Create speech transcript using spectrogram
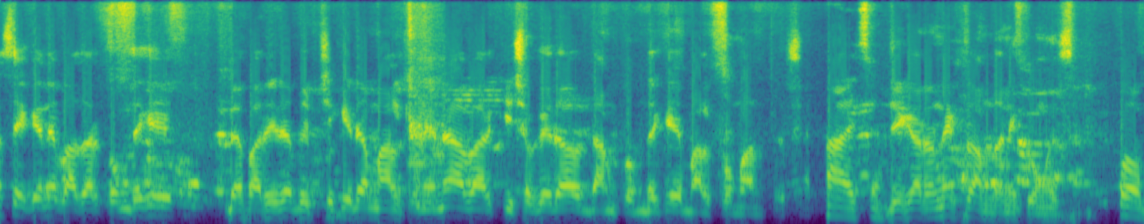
আছে এখানে বাজার কম দেখে ব্যাপারীরা ব্যবসায়ীরা মাল কিনে না আবার কৃষকেরাও দাম কম দেখে মাল কম আনতেছে। আচ্ছা। যে কারণে একটু আমদানি কম হয়েছে কম।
